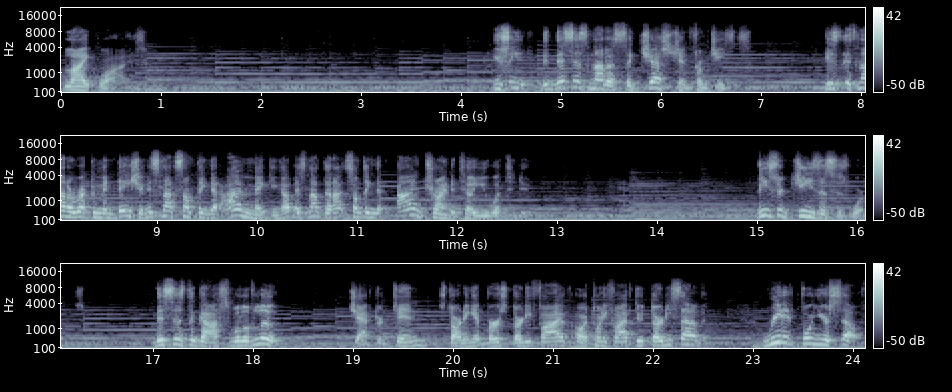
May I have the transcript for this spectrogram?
likewise. You see, this is not a suggestion from Jesus. It's not a recommendation. It's not something that I'm making up. It's not that I, something that I'm trying to tell you what to do. These are Jesus's words. This is the Gospel of Luke, chapter 10, starting at verse 35 or 25 through 37. Read it for yourself,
